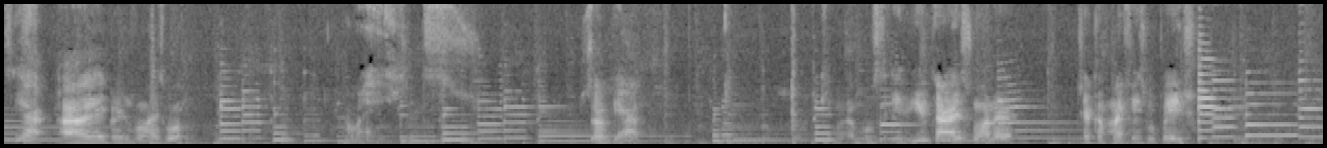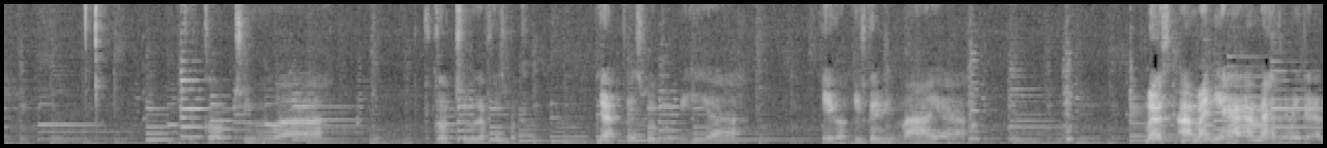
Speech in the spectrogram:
So yeah, I graduated from high school. Great. So yeah. If you guys wanna check out my Facebook page, go to uh, go to uh, Facebook. Yeah, Facebook will be. Uh, here you go. He's gonna be my. Uh, I might need. I might have to make a,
